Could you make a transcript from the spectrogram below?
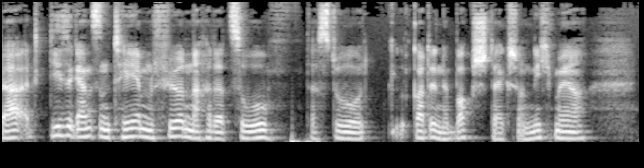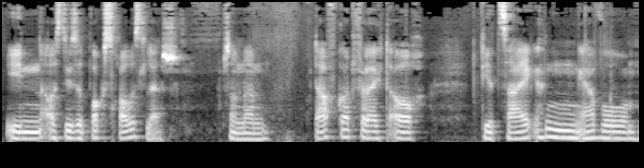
da diese ganzen Themen führen nachher dazu, dass du Gott in eine Box steckst und nicht mehr ihn aus dieser Box rauslässt, sondern darf Gott vielleicht auch dir zeigen, ja, wo,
